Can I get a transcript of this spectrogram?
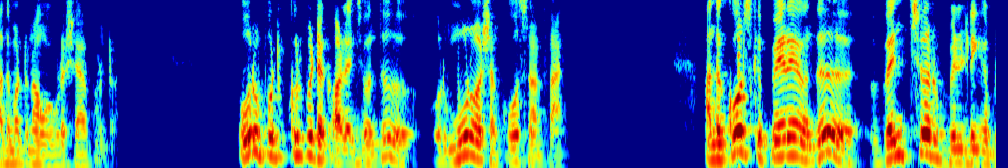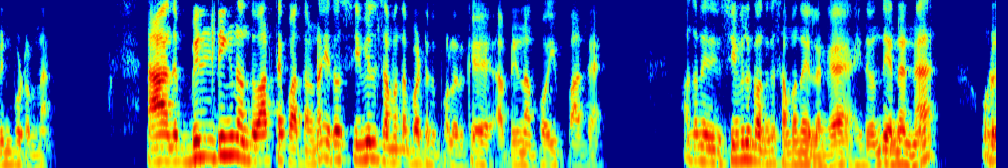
அது மட்டும் நான் உங்க கூட ஷேர் பண்ணுறேன் ஒரு குறிப்பிட்ட காலேஜ் வந்து ஒரு மூணு வருஷம் கோர்ஸ் நடத்துகிறாங்க அந்த கோர்ஸ்க்கு பேரே வந்து வெஞ்சர் பில்டிங் அப்படின்னு போட்டிருந்தாங்க. நான் அந்த பில்டிங்னு அந்த வார்த்தை பார்த்தோன்னா ஏதோ சிவில் சம்மந்தப்பட்டது போல இருக்குது அப்படின்னு நான் போய் பார்த்தேன். அதனால் இது சிவிலுக்கு அதுக்கு சம்மந்தம் இல்லைங்க. இது வந்து என்னென்ன ஒரு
